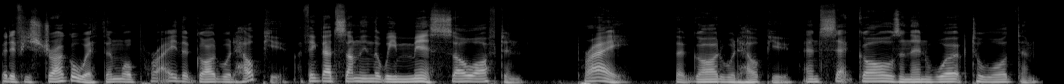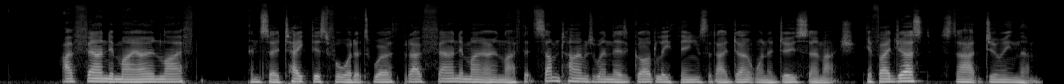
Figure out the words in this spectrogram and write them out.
But if you struggle with them, well, pray that God would help you. I think that's something that we miss so often. Pray that God would help you and set goals and then work toward them. I've found in my own life and so take this for what it's worth, but I've found in my own life that sometimes when there's godly things that I don't want to do so much, if I just start doing them,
